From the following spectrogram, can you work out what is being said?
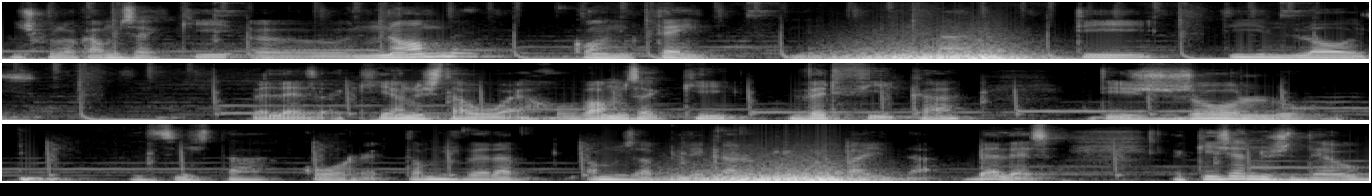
nós colocamos aqui o uh, nome contém né? Beleza aqui é onde está o erro. Vamos aqui verificar. Tijolo. Se está correto. Vamos ver vamos aplicar o que vai dar. Beleza. Aqui já nos deu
